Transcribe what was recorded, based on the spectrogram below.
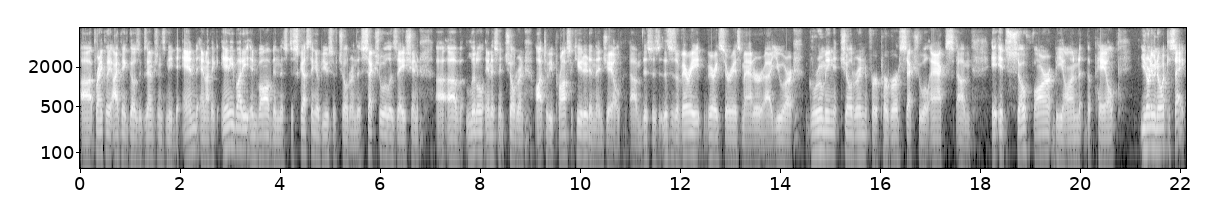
Uh, frankly, I think those exemptions need to end, and I think anybody involved in this disgusting abuse of children, this sexualization uh, of little innocent children, ought to be prosecuted and then jailed. Um, this is this is a very very serious matter. Uh, you are grooming children for perverse sexual acts. Um, it, it's so far beyond the pale you don't even know what to say.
